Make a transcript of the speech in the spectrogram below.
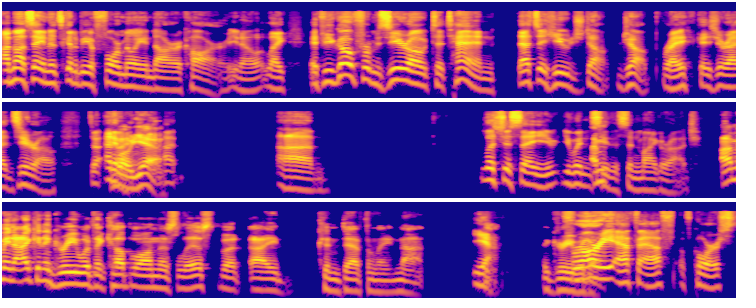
I'm not saying it's going to be a four million dollar car. You know, like if you go from zero to ten, that's a huge jump, jump, right? Because you're at zero. So anyway, Well, yeah. I- um, let's just say you you wouldn't I'm- see this in my garage. I mean, I can agree with a couple on this list, but I can definitely not Yeah. agree Ferrari FF, of course,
